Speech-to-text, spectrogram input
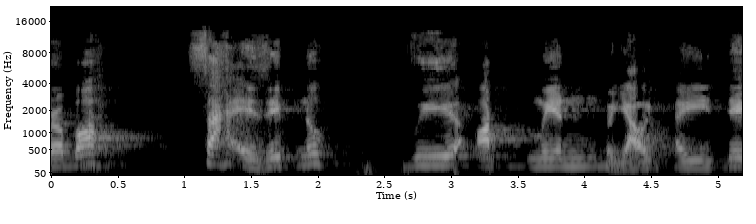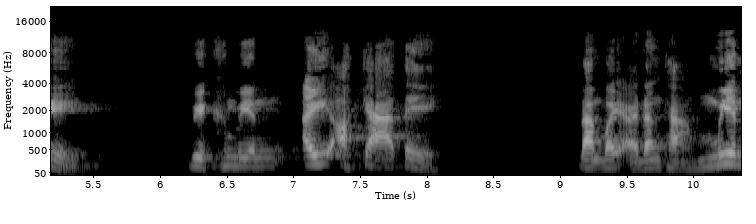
របស់សាសអេស៊ីបនោះ វាអត់មានប្រយោជន៍អីទេ វាគ្មានអីអស្ចារ្យទេ ដើម្បីឲ្យដឹងថាមាន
